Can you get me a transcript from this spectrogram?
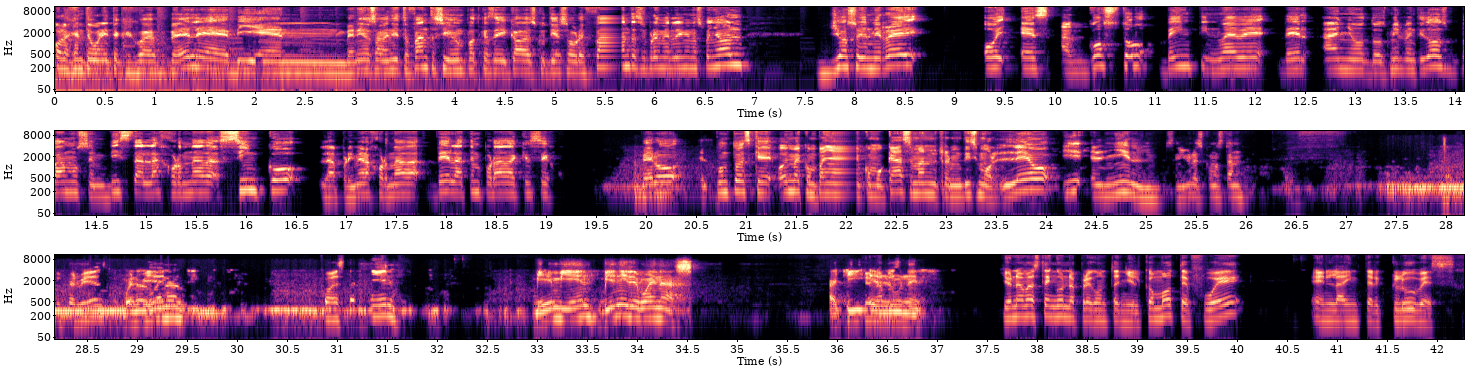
Hola gente bonita que juega FPL, bienvenidos a Bendito Fantasy, un podcast dedicado a discutir sobre Fantasy Premier League en español. Yo soy el Mi Rey, hoy es agosto 29 del año 2022, vamos en vista la jornada 5, la primera jornada de la temporada que se... Pero el punto es que hoy me acompañan como cada semana el tremendísimo Leo y el Nil. Señores, ¿cómo están? Súper bien. súper Buenas, bien. buenas. ¿Cómo estás, Neil? Bien, bien, bien y de buenas. Aquí Yo el más- lunes. Yo nada más tengo una pregunta, Neil. ¿Cómo te fue en la Interclubes?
